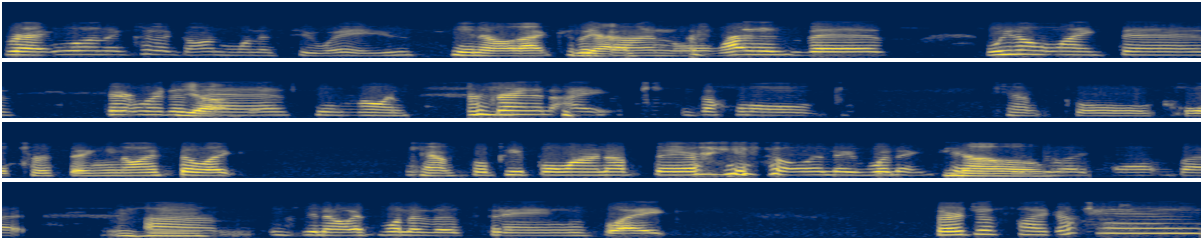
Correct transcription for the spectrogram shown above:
Right. Well, and it could have gone one of two ways. You know, that could have yes. gone, well, what is this? We don't like this. Get rid of yeah. this. You know, and granted, I the whole cancel culture thing. You know, I feel like cancel people aren't up there. You know, and they wouldn't cancel no. like that. But mm-hmm. um, you know, it's one of those things like they're just like, okay,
